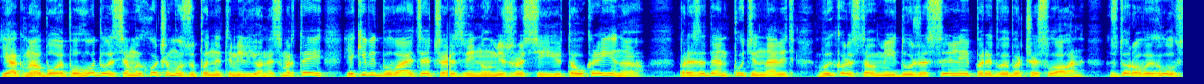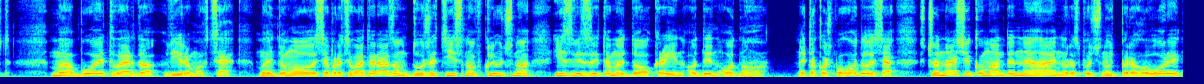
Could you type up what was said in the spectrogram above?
Як ми обоє погодилися, ми хочемо зупинити мільйони смертей, які відбуваються через війну між Росією та Україною. Президент Путін навіть використав мій дуже сильний передвиборчий слоган Здоровий глузд. Ми обоє твердо віримо в це. Ми домовилися працювати разом дуже тісно, включно із візитами до країн один одного. Ми також погодилися, що наші команди негайно розпочнуть переговори,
